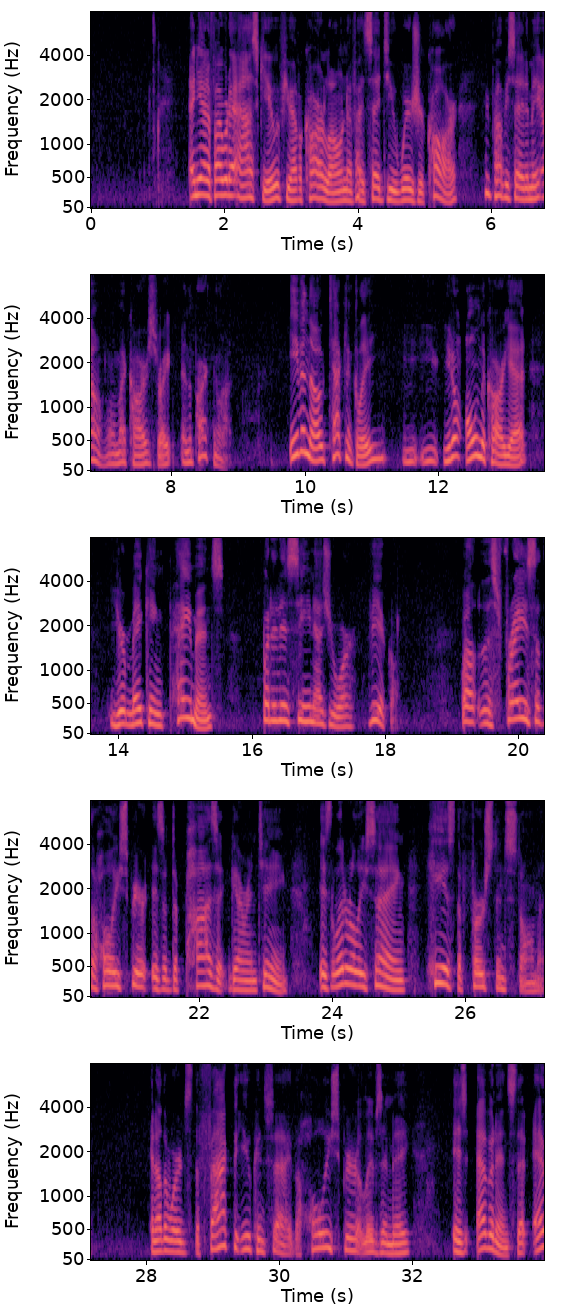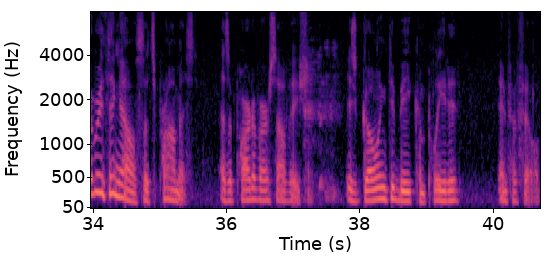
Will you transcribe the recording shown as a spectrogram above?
And yet, if I were to ask you if you have a car loan, if I said to you, Where's your car? You'd probably say to me, Oh, well, my car's right in the parking lot. Even though technically you, you, you don't own the car yet, you're making payments, but it is seen as your vehicle. Well, this phrase that the Holy Spirit is a deposit guaranteeing is literally saying He is the first installment. In other words, the fact that you can say, the Holy Spirit lives in me, is evidence that everything else that's promised as a part of our salvation is going to be completed and fulfilled.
